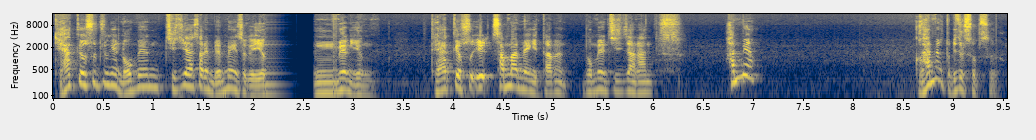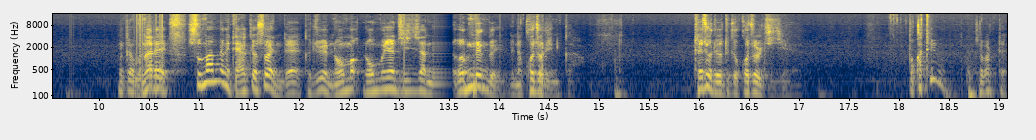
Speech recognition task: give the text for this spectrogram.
대학 교수 중에 노무현 지지한 사람이 몇 명 있어? 그 0명, 0. 대학 교수 1, 3만 명 있다면 노무현 지지자는 한, 한 명? 그 한 명도 믿을 수 없어. 그러니까 우리나라에 수만 명의 대학 교수가 있는데 그 중에 노무, 노무현 지지자는 없는 거예요. 왜냐 고졸이니까. 대졸이 어떻게 고졸 지지해? 똑같아요. 저볼 때.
